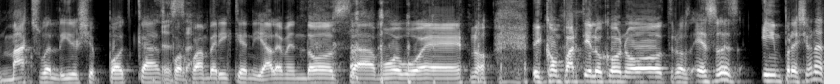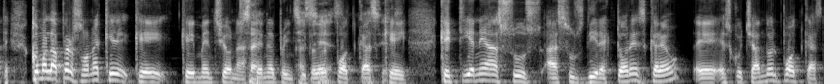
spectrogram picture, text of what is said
Maxwell Leadership Podcast por Juan Beriken y Ale Mendoza, muy bueno. y compartirlo con otros. Eso es impresionante. Como la persona que, que, mencionaste en el principio del podcast, que, que tiene a sus, a sus directores, creo, eh, escuchando el podcast.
